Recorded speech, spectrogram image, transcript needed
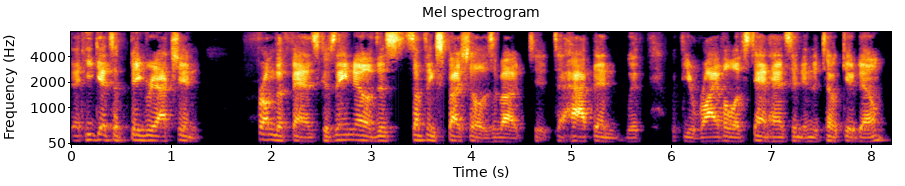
that he gets a big reaction from the fans because they know this something special is about to, to happen with with the arrival of Stan Hansen in the Tokyo Dome.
